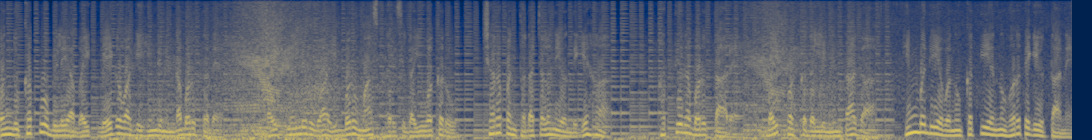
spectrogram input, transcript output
ಒಂದು ಕಪ್ಪು ಬಿಳಿಯ ಬೈಕ್ ವೇಗವಾಗಿ ಹಿಂದಿನಿಂದ ಬರುತ್ತದೆ. ಬೈಕ್ನಲ್ಲಿರುವ ಇಬ್ಬರು ಮಾಸ್ಕ್ ಧರಿಸಿದ ಯುವಕರು ಶರಪಂಥದ ಚಲನೆಯೊಂದಿಗೆ ಹ, ಹತ್ತಿರ ಬರುತ್ತಾರೆ. ಬೈಕ್ ಪಕ್ಕದಲ್ಲಿ ನಿಂತಾಗ ಹಿಂಬದಿಯವನು ಕತ್ತಿಯನ್ನು ಹೊರತೆಗೆಯುತ್ತಾನೆ.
